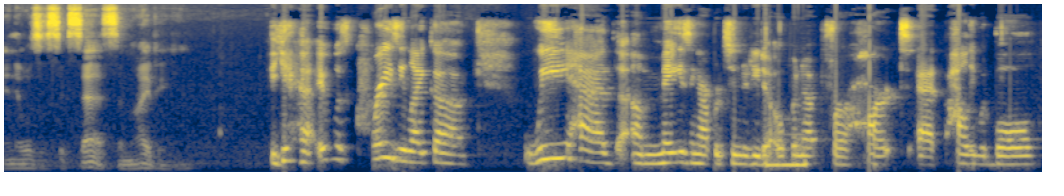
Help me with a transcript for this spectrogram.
and it was a success in my opinion. Yeah, it was crazy. Like, uh, we had the amazing opportunity to open up for Heart at Hollywood Bowl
